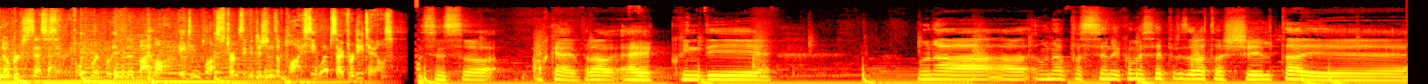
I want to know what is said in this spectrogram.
No purchase necessary. Full prohibited by law. 18 plus terms and conditions apply. See website for details. Nel senso, ok, però è quindi una, una passione come se hai preso la tua scelta e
